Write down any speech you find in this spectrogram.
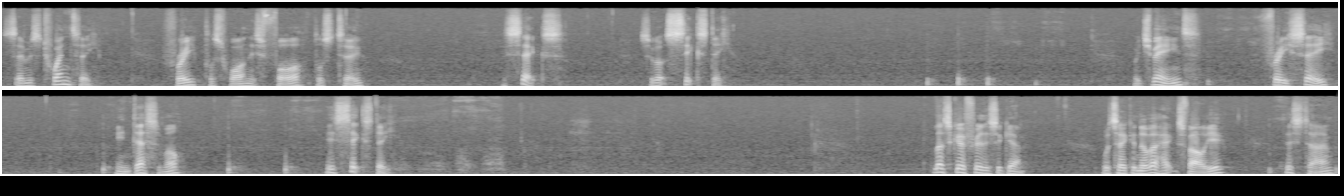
same as 20 3 plus 1 is 4 plus 2 is 6 so we've got 60 which means 3c in decimal is 60 let's go through this again We'll take another hex value. This time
